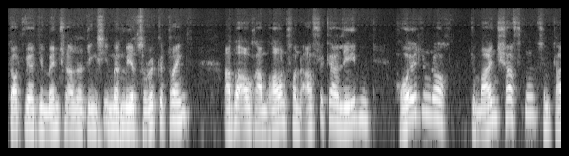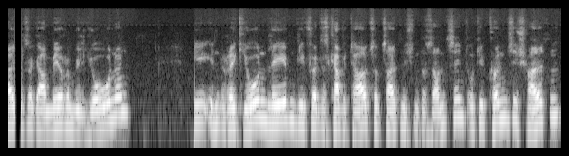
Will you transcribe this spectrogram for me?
dort werden die Menschen allerdings immer mehr zurückgedrängt, aber auch am Horn von Afrika leben heute noch Gemeinschaften, zum Teil sogar mehrere Millionen, die in Regionen leben, die für das Kapital zurzeit nicht interessant sind und die können sich halten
